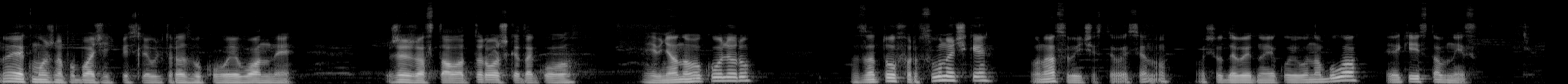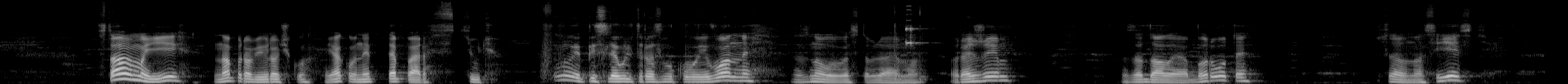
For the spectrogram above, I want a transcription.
Ну, як можна побачити, після ультразвукової ванни жижа стала трошки такого гівняного кольору. Зато форсуночки у нас вичистилися. Ну, ось сюди видно, якою вона була, який став низ. Ставимо її на провірочку, як вони тепер стють. Ну і після ультразвукової ванни знову виставляємо режим, задали обороти. Все у нас є.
